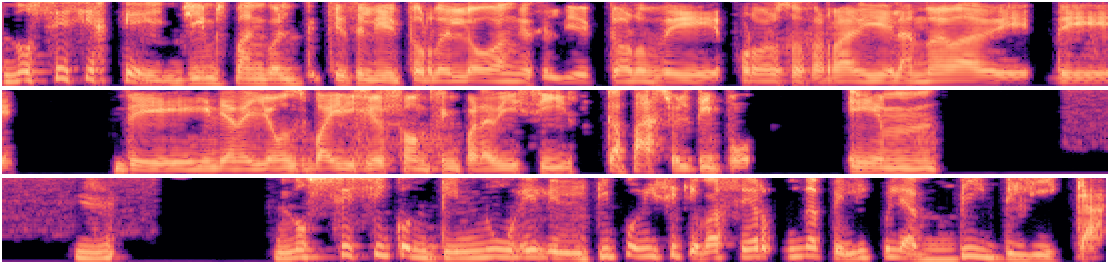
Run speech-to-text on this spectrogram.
no sé si es que James Mangold, que es el director de Logan, es el director de Ford vs Ferrari, de la nueva de, de, de Indiana Jones va a dirigir Something para DC. Capaz el tipo. Em, no sé si continúa. El, tipo dice que va a ser una película bíblica.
